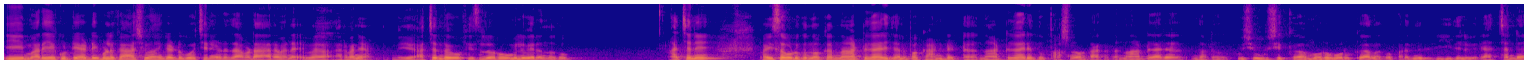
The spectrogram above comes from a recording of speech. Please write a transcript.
ഈ മറിയക്കുട്ടിയായിട്ട് ഇവൾ കാശ് വാങ്ങിയിട്ട് കൊച്ചിനെ എടുത്ത് അവിടെ അരവന അരവനയാണ്. ഈ അച്ഛന്റെ ഓഫീസിൽ റൂമിൽ വരുന്നതും അച്ഛന് പൈസ കൊടുക്കുന്നതൊക്കെ നാട്ടുകാർ ചിലപ്പോൾ കണ്ടിട്ട് നാട്ടുകാർ ഇത് പ്രശ്നം ഉണ്ടാക്കുന്നുണ്ട് നാട്ടുകാർ എന്താണ് കുശൂശിക്കുക മുറുമുറുക്കുക എന്നൊക്കെ പറയുന്നൊരു രീതിയിൽ വരും. അച്ഛന്റെ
